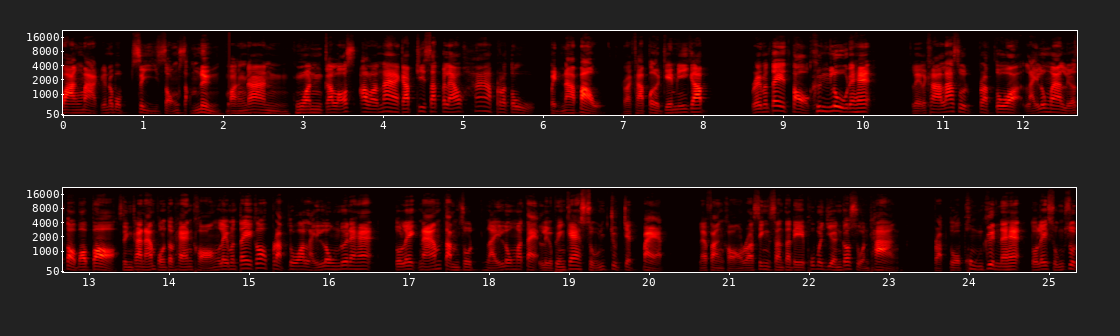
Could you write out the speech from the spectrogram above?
วางหมากในระบบ 4-2-3-1 วางทางด้านฮวนกาลอสอารานาครับ ที่ซัดไปแล้ว 5 ประตูเป็นหน้าเป้า ราคาเปิดเกมนี้ครับเรมันเต้ต่อครึ่งลูกนะฮะเลทราคาล่าสุดปรับตัวไหลลงมาเหลือต่อปอปอซึ่งค่าน้ำผลตอบแทนของเลมันเต้ก็ปรับตัวไหลลงด้วยนะฮะ ตัวเลขน้ำต่ำสุดไหลลงมาแตะเหลือเพียงแค่ 0.78 และฝั่งของ Racing Santander ผู้มาเยือนก็สวนทาง ปรับตัวพุ่งขึ้นนะฮะ ตัวเลขสูงสุด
